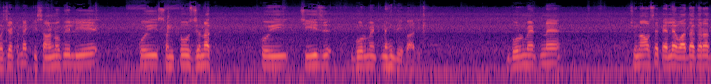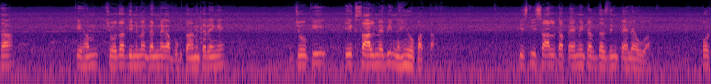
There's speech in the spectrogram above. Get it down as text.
बजट में किसानों के लिए कोई संतोषजनक कोई चीज़ गवर्नमेंट नहीं दे पा रही। गवर्नमेंट ने चुनाव से पहले वादा करा था कि हम चौदह दिन में गन्ने का भुगतान करेंगे, जो कि एक साल में भी नहीं हो पाता। पिछली साल का पेमेंट अब दस दिन पहले हुआ और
